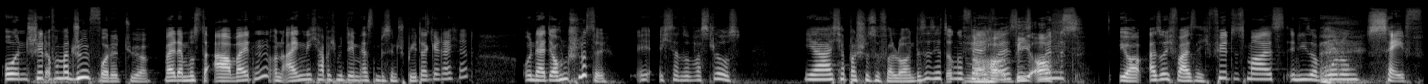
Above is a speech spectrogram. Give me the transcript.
und steht auf einmal Jules vor der Tür, weil der musste arbeiten und eigentlich habe ich mit dem erst ein bisschen später gerechnet und er hat ja auch einen Schlüssel. Ich dann so, was ist los? Ja, ich habe mal Schlüssel verloren. Das ist jetzt ungefähr, no, ich weiß wie nicht, oft? Mindest, ja, also ich weiß nicht, viertes Mal in dieser Wohnung safe.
